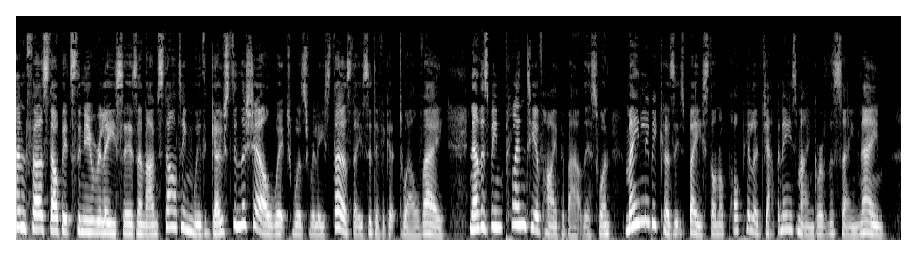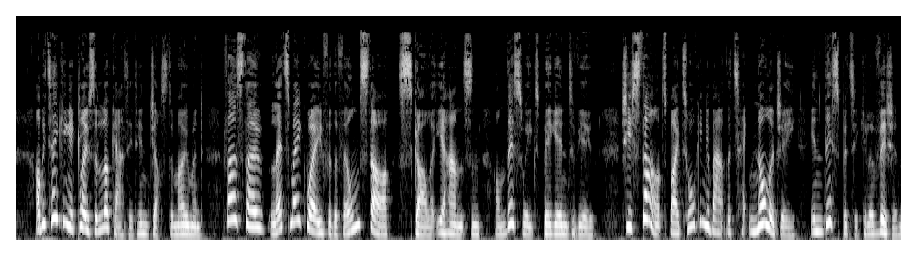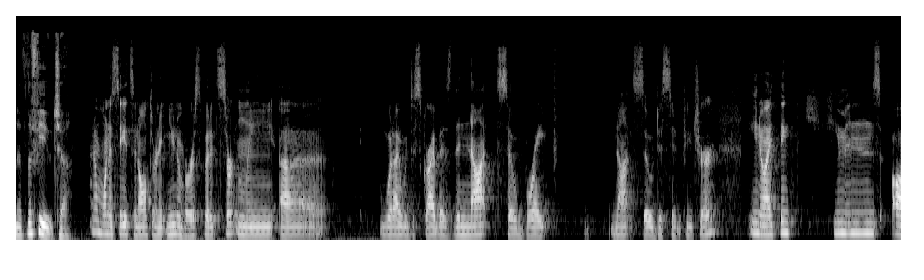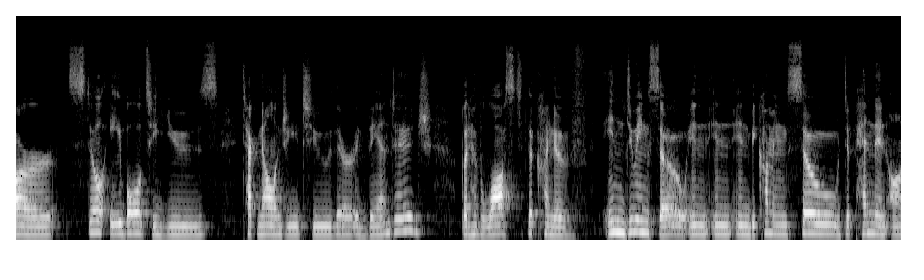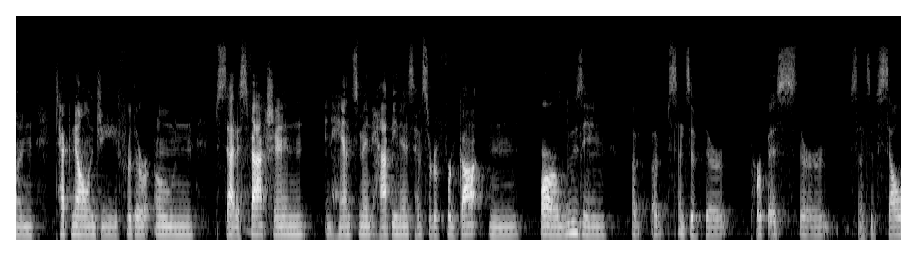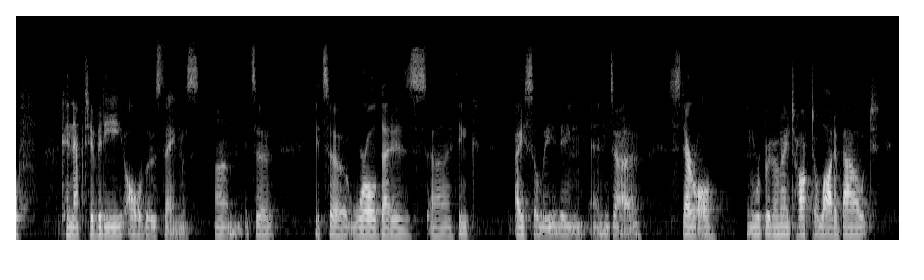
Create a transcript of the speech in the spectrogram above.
And first up, it's the new releases, and I'm starting with Ghost in the Shell, which was released Thursday, Certificate 12A. Now, there's been plenty of hype about this one, mainly because it's based on a popular Japanese manga of the same name. I'll be taking a closer look at it in just a moment. First, though, let's make way for the film's star, Scarlett Johansson, on this week's big interview. She starts by talking about the technology in this particular vision of the future. I don't want to say it's an alternate universe, but it's certainly uh, what I would describe as the not so bright, not so distant future. You know, I think humans are still able to use technology to their advantage, but have lost the kind of in doing so, in in in becoming so dependent on technology for their own satisfaction enhancement, happiness, have sort of forgotten or are losing a, a sense of their purpose, their sense of self, connectivity, all of those things. Um, it's a it's a world that is, uh, I think, isolating and uh, sterile. Rupert and I talked a lot about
